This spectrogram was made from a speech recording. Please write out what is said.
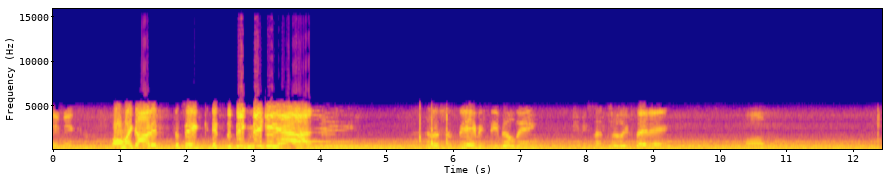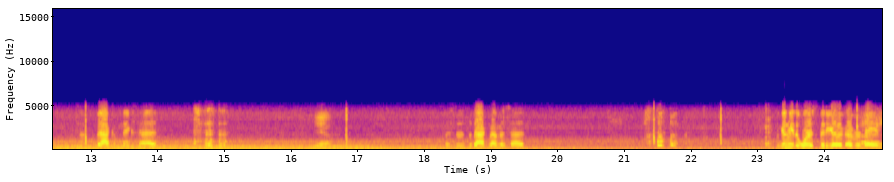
They make. Oh my god, it's the big, it's the big Mickey hat! And this is the ABC building. That's really exciting. Um, This is the back of Nick's head. yeah. This is the back of Emma's head. This is gonna be the worst video I've ever made.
